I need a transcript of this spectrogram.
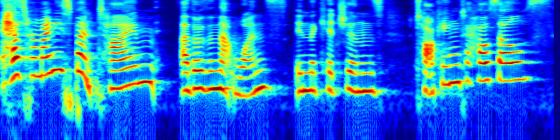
Has Hermione spent time, other than that once, in the kitchens talking to house elves?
